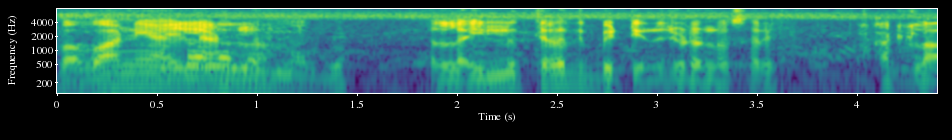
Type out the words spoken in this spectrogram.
భవానీ ఐలాండ్లో అలా ఇల్లు తిరది పెట్టిండ్రు చూడండి ఒకసారి. అట్లా.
